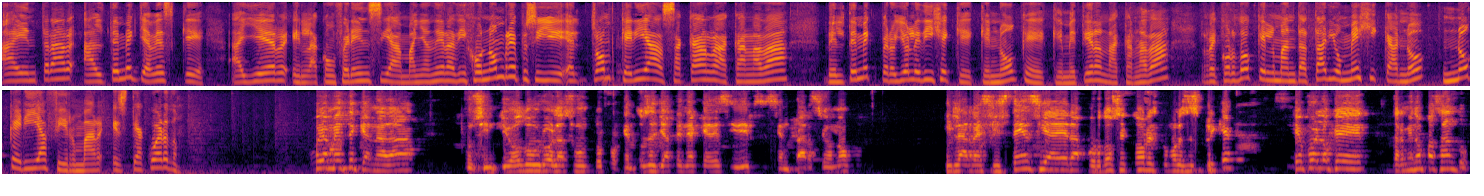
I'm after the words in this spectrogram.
a entrar al TEMEC. Ya ves que ayer en la conferencia mañanera dijo, no hombre, pues si el Trump quería sacar a Canadá del TEMEC, pero yo le dije que, que no, que, que metieran a Canadá. Recordó que el mandatario mexicano no quería firmar este acuerdo. Obviamente Canadá pues sintió duro el asunto porque entonces ya tenía que decidir si sentarse o no. Y la resistencia era por dos sectores, como les expliqué. ¿Qué fue lo que terminó pasando?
